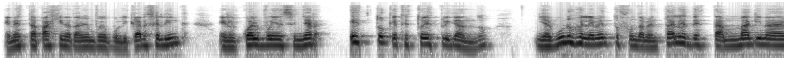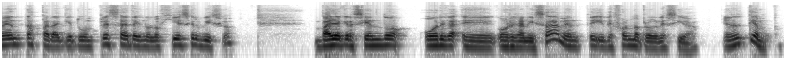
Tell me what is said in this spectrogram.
En esta página también voy a publicar ese link en el cual voy a enseñar esto que te estoy explicando y algunos elementos fundamentales de esta máquina de ventas para que tu empresa de tecnología y servicios vaya creciendo eh, organizadamente y de forma progresiva en el tiempo.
